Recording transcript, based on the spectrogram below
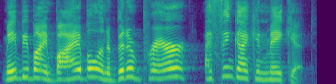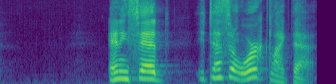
maybe my Bible, and a bit of prayer, I think I can make it. And he said, It doesn't work like that.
